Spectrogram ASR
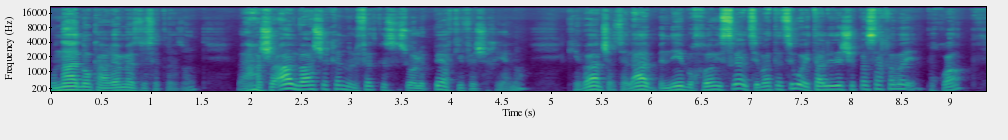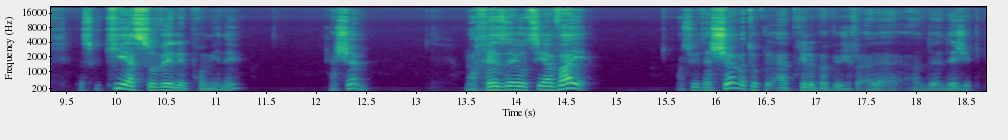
on a donc un remède de cette raison. Le fait que ce soit le père qui fait Shechianu, pourquoi? Parce que qui a sauvé les premiers-nés? Hachem. Ensuite, Hachem a pris le peuple juif d'Égypte.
